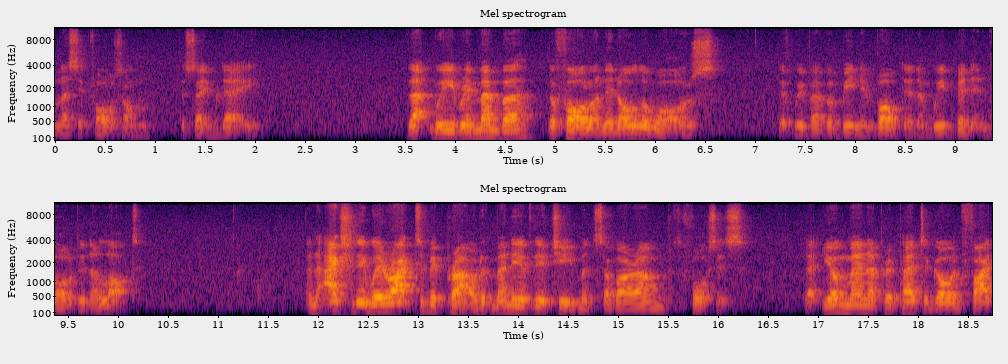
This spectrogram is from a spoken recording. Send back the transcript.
unless it falls on the same day, that we remember the fallen in all the wars that we've ever been involved in, and we've been involved in a lot. And actually, we're right to be proud of many of the achievements of our armed forces. That young men are prepared to go and fight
